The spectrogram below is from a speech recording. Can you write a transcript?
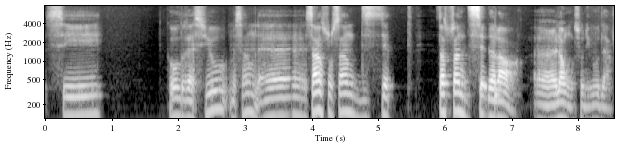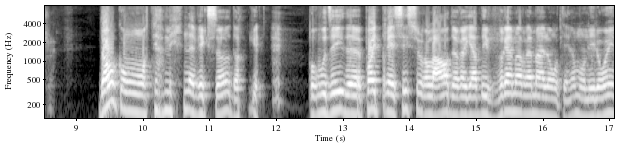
c'est Gold ratio, me semble, 177, 177 dollars euh, l'once au niveau de l'argent. Donc, on termine avec ça. Donc, pour vous dire de ne pas être pressé sur l'or, de regarder vraiment, vraiment à long terme. On est loin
